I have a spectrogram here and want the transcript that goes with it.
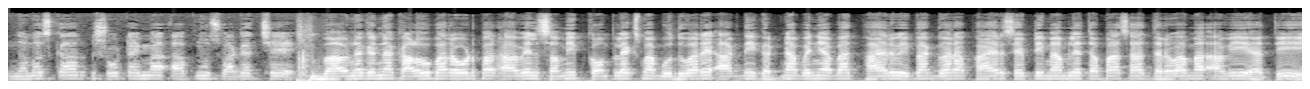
નમસ્કાર, શો ટાઈમમાં આપનું સ્વાગત છે. ભાવનગરના કાળુભા રોડ પર આવેલ સમીપ કોમ્પ્લેક્સમાં બુધવારે આગની ઘટના બન્યા બાદ ફાયર વિભાગ દ્વારા ફાયર સેફટી મામલે તપાસ હાથ ધરવામાં આવી હતી.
